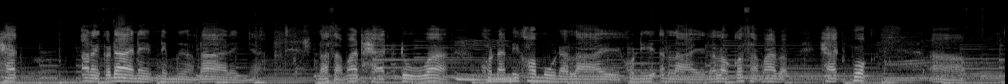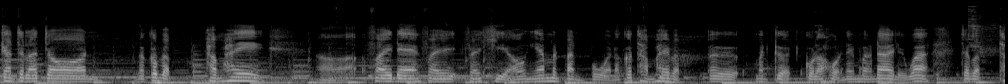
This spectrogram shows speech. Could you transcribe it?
hackอะไรก็ได้ในในเมืองได้อะไรเงี้ยเราสามารถแฮ็กดูว่าอืมคนนั้นมีข้อมูลอะไร คนนี้อะไร แล้วเราก็สามารถแบบแฮ็กพวกอ่าการจราจร แล้วก็แบบทำให้อ่า ไฟแดงไฟไฟเขียวอย่างเงี้ยมันปั่นป่วนแล้วก็ทำให้แบบเออมันเกิดโกลาหลในเมืองได้หรือว่าจะแบบท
